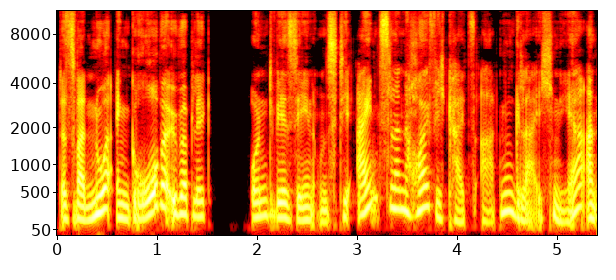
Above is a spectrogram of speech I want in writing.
Das war nur ein grober Überblick und wir sehen uns die einzelnen Häufigkeitsarten gleich näher an.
